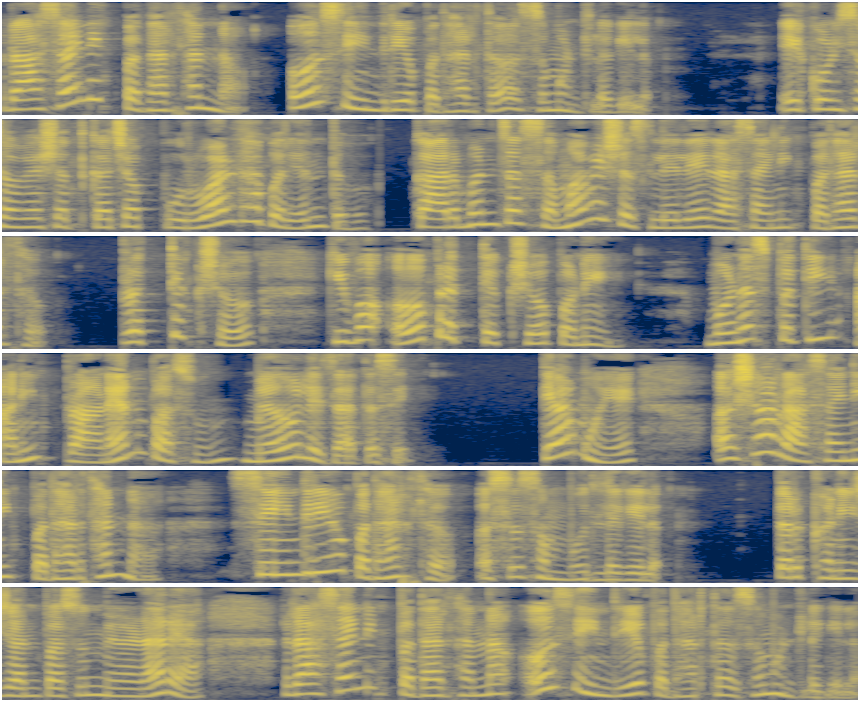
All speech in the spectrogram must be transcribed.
रासायनिक पदार्थांना असेंद्रिय पदार्थ असं म्हटलं गेलं. एकोणीसाव्या शतकाच्या पूर्वार्धापर्यंत कार्बनचा समावेश असलेले रासायनिक पदार्थ प्रत्यक्ष किंवा अप्रत्यक्षपणे वनस्पती आणि प्राण्यांपासून मिळवले जात असे. त्यामुळे अशा रासायनिक पदार्थांना सेंद्रिय पदार्थ असं संबोधलं गेलं. तर खनिजांपासून मिळणाऱ्या रासायनिक पदार्थांना असेंद्रिय पदार्थ असं म्हटलं गेलं.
